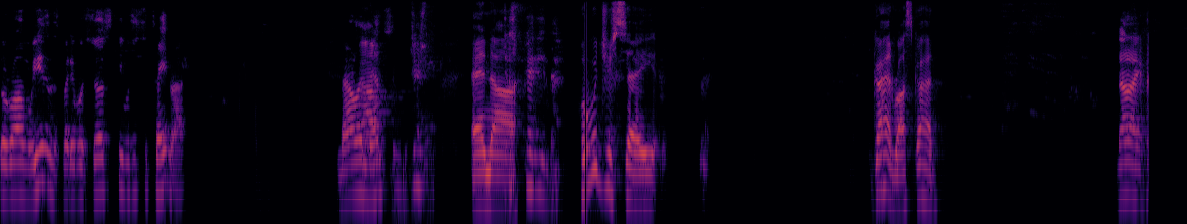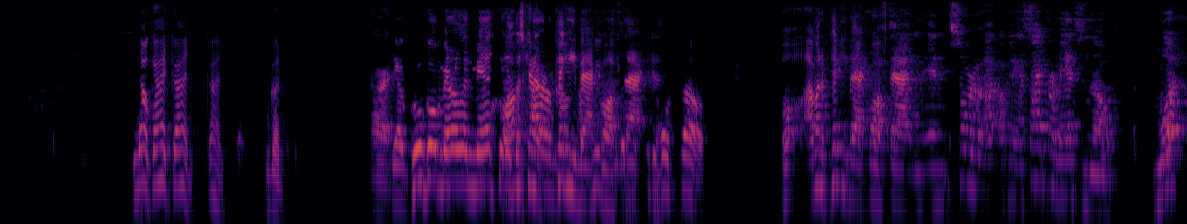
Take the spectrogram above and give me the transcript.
the wrong reasons. But it was just, he was just a train wreck. Marilyn Um, Manson. just And uh, just. Who would you say? Go ahead, Russ. Go ahead. No, no, No, go ahead. Go ahead. Go ahead. I'm good. all right. Yeah, Google Marilyn Manson. Well, I at was the gonna piggyback off that. see The whole show. Well, I'm going to piggyback off that and, and sort of, uh, okay, aside from Manson, though, what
